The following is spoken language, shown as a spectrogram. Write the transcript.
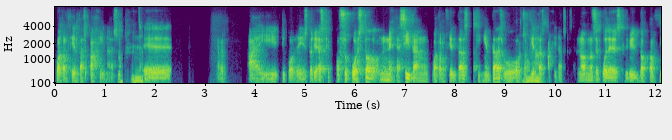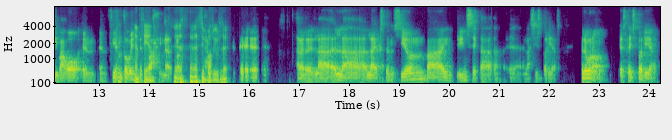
400 páginas. Eh, hay tipos de historias que, por supuesto, necesitan 400, 500 u 800 páginas. No, no, se puede escribir Doctor Cibago en, 120 páginas. es imposible. A ver, la, extensión va intrínseca en las historias. Pero bueno, esta historia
